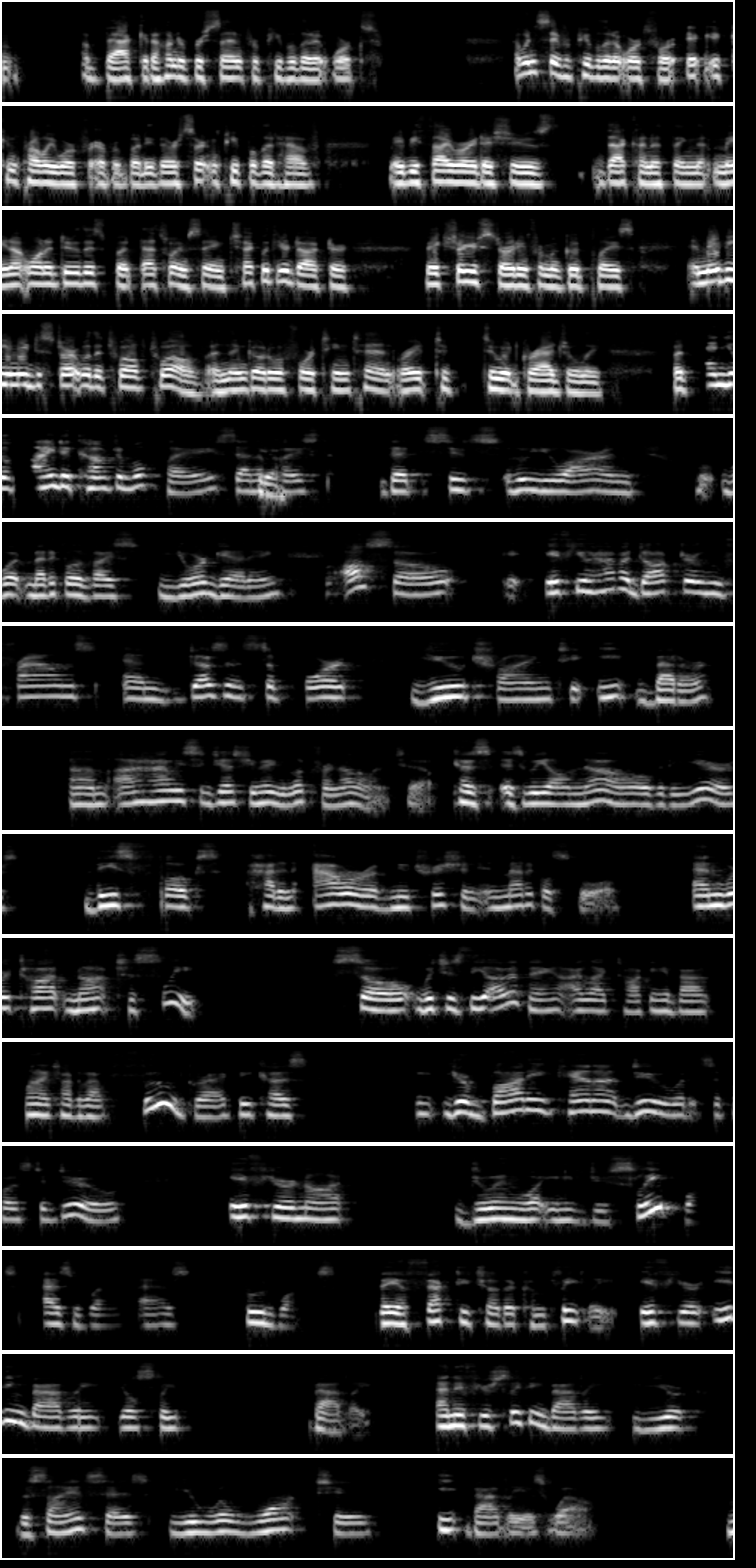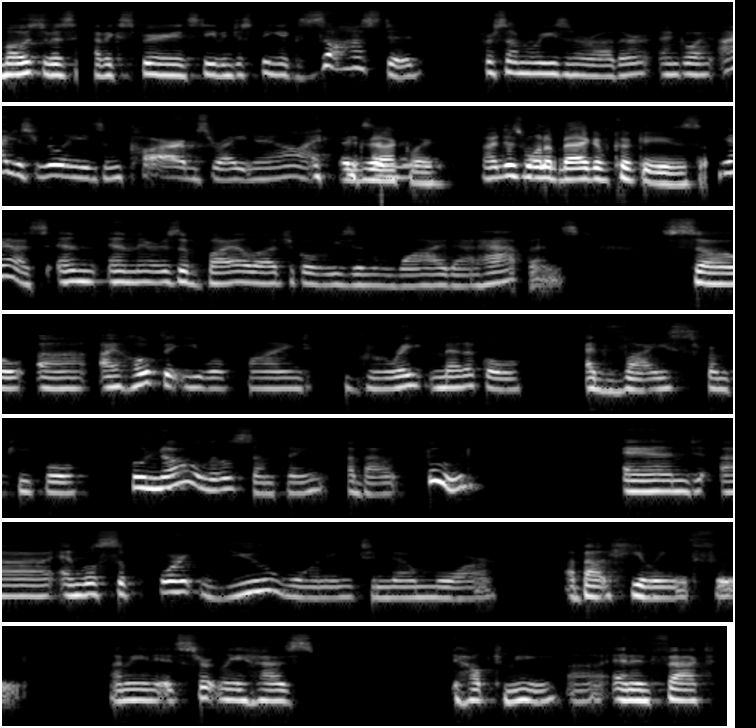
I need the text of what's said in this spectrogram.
I'm back at 100% for people that it works i wouldn't say for people that it works for it, it can probably work for everybody. There are certain people that have maybe thyroid issues that kind of thing that may not want to do this but that's why i'm saying check with your doctor make sure you're starting from a good place and maybe you need to start with a 12 12 and then go to a 14 10 right to do it gradually. But and you'll find a comfortable place and a yeah. place that, that suits who you are and what medical advice you're getting. Also if you have a doctor who frowns and doesn't support you trying to eat better, um, I highly suggest you maybe look for another one too. Because as we all know over the years, these folks had an hour of nutrition in medical school and were taught not to sleep. So, which is the other thing I like talking about when I talk about food, Greg, because your body cannot do what it's supposed to do if you're not doing what you need to do sleep wise as well as food wise. They affect each other completely. If you're eating badly, you'll sleep badly. And if you're sleeping badly, you're the science says you will want to eat badly as well. Most of us have experienced even just being exhausted for some reason or other and going, I just really need some carbs right now. exactly. I just want a bag of cookies. Yes, and and there is a biological reason why that happens. So uh, I hope that you will find great medical advice from people who know a little something about food, and uh, and will support you wanting to know more about healing with food. I mean, it certainly has helped me, uh, and in fact,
